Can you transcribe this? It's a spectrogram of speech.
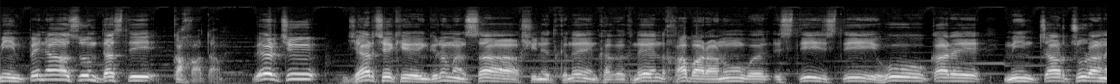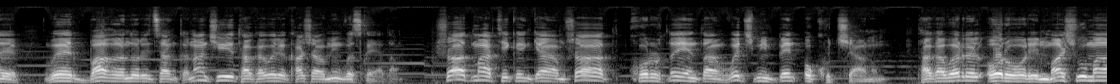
մին պենասում դաստի կախատամ։ Վերջի Ջարչեքի ընկնում են սաղ շինետքնեն, քաղաքնեն, խաբարանում, վեր ստի ստի հու կարե մին ճարջուրանը, վեր բաղը նորիցան կնանչի, թակավերը քաշավմին վսկայատամ։ Շատ մարդիկ ընկյամ, շատ խորհուրդներ են տամ, ոչ մին պեն օքուչյանում։ Թակավերել օր-օրին մաշվում է,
